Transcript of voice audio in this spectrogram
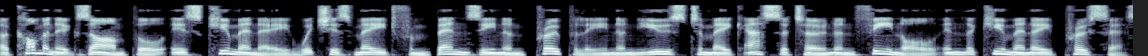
A common example is cumene which is made from benzene and propylene and used to make acetone and phenol in the cumene process.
